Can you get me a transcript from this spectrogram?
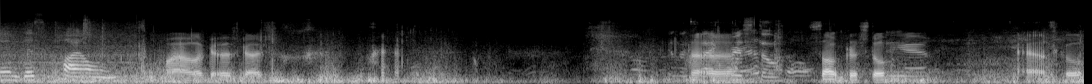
in this piling. Wow, look at this, guys. It looks Uh, like crystal. Salt crystal. Yeah. Yeah, that's cool.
